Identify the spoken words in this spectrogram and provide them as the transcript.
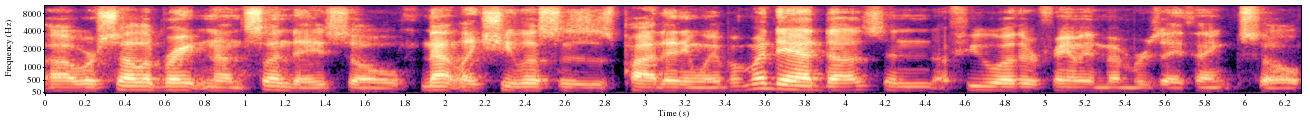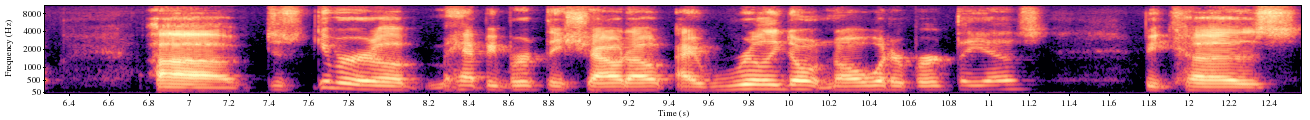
uh, we're celebrating on Sunday. So not like she listens to this pod anyway, but my dad does, and a few other family members, I think. So uh, just give her a happy birthday shout out. I really don't know what her birthday is because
